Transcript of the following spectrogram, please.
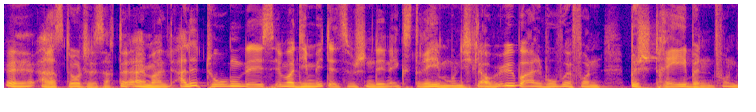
äh, Aristoteles sagte einmal, alle Tugenden ist immer die Mitte zwischen den Extremen. Und ich glaube, überall, wo wir von Bestreben, von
